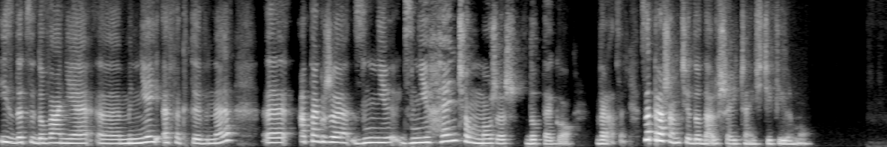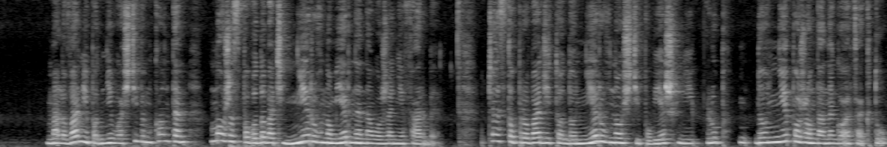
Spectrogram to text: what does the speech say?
i zdecydowanie e, mniej efektywne, e, a także z, nie, z niechęcią możesz do tego wracać. Zapraszam Cię do dalszej części filmu. Malowanie pod niewłaściwym kątem może spowodować nierównomierne nałożenie farby. Często prowadzi to do nierówności powierzchni lub do niepożądanego efektu,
